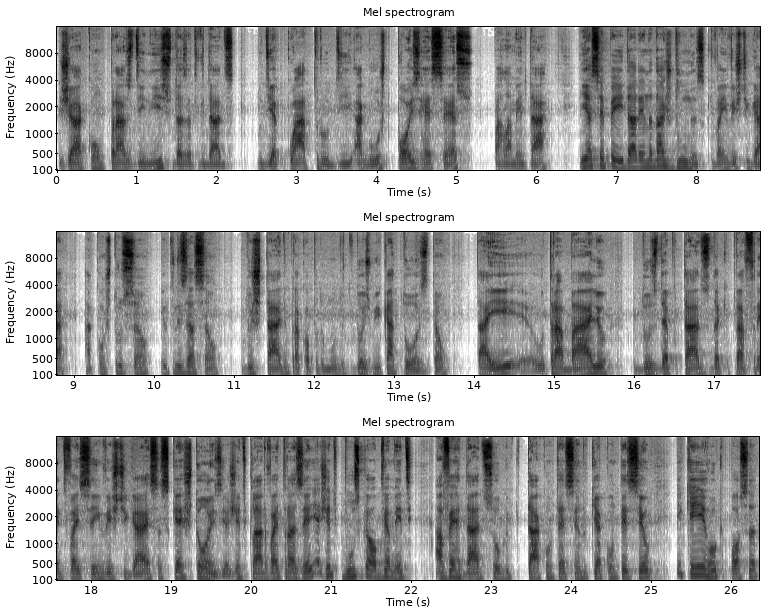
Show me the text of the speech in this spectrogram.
já com prazo de início das atividades no dia 4 de agosto, pós-recesso parlamentar, e a CPI da Arena das Dunas, que vai investigar a construção e utilização do estádio para a Copa do Mundo de 2014. Então, está aí eh, o trabalho dos deputados daqui para frente vai ser investigar essas questões. E a gente, claro, vai trazer e a gente busca, obviamente, a verdade sobre o que está acontecendo, o que aconteceu e quem errou que possa,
